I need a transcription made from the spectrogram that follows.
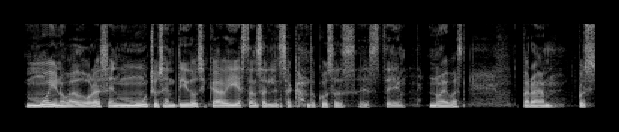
muy innovadoras en muchos sentidos y cada día están sacando cosas este, nuevas para pues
